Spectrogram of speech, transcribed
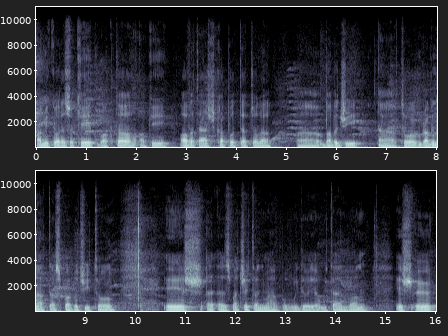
amikor ez a két bakta, aki avatást kapott ettől a, a Babaji-tól, Raghunathas Babaji-tól, és ez már Chaitanya Mahaprabhu idője után van, és ők,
